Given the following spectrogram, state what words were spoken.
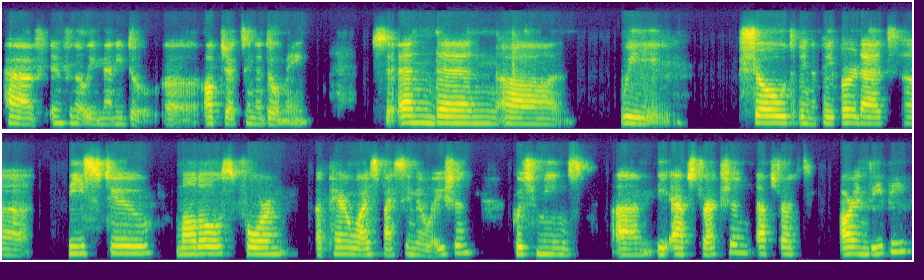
have infinitely many uh, objects in a domain. So, and then uh, we showed in the paper that uh, these two models form a pairwise bisimulation, which means um, the abstraction, abstract RMDP,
